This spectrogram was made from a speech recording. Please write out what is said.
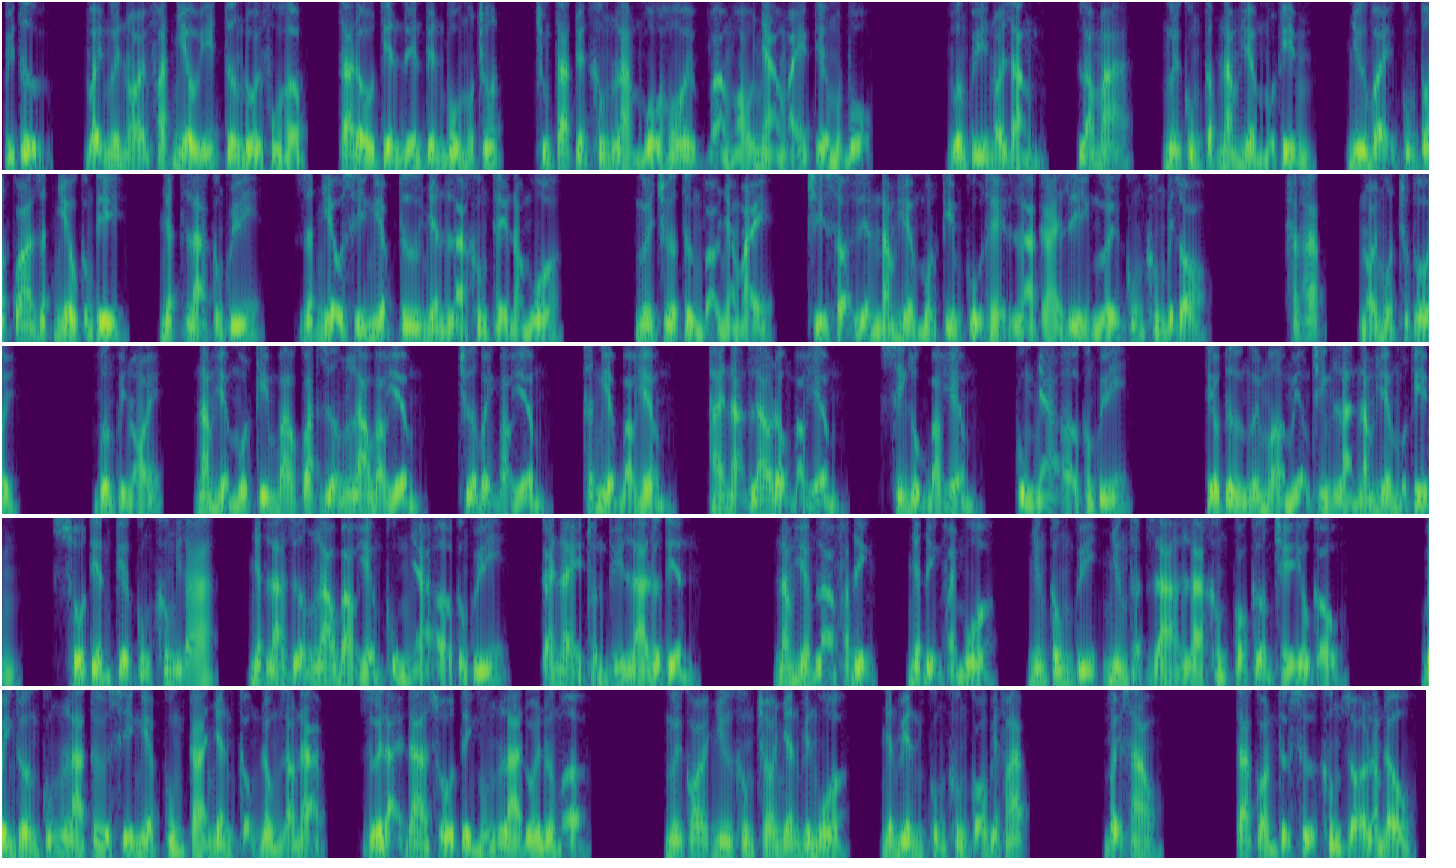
Quý tử vậy ngươi nói phát nhiều ít tương đối phù hợp ta đầu tiên đến tuyên bố một chút chúng ta tuyệt không làm mồ hôi và máu nhà máy kia một bộ. Vương quý nói rằng lão mã ngươi cung cấp năm hiểm một kim như vậy cũng tốt qua rất nhiều công ty nhất là công quỹ rất nhiều xí nghiệp tư nhân là không thể nào mua. Ngươi chưa từng vào nhà máy chỉ sợ liền năm hiểm một kim cụ thể là cái gì ngươi cũng không biết rõ. Hắc hắc, nói một chút thôi. Vương quý nói năm hiểm một kim bao quát dưỡng lao bảo hiểm chữa bệnh bảo hiểm thất nghiệp bảo hiểm hai nạn lao động bảo hiểm sinh dục bảo hiểm cùng nhà ở công quỹ tiểu tử ngươi mở miệng chính là năm hiểm một kim, số tiền kia cũng không ít ta, nhất là dưỡng lao bảo hiểm cùng nhà ở công quỹ, cái này thuần túy là đưa tiền. Năm hiểm là pháp định, nhất định phải mua, nhưng công quỹ nhưng thật ra là không có cưỡng chế yêu cầu. Bình thường cũng là từ xí nghiệp cùng cá nhân cộng đồng giao nạp, dưới đại đa số tình huống là đối nửa mở. Ngươi coi như không cho nhân viên mua, nhân viên cũng không có biện pháp. Vậy sao? Ta còn thực sự không rõ lắm đâu.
